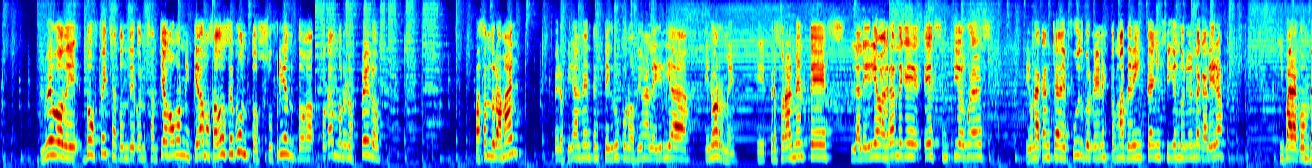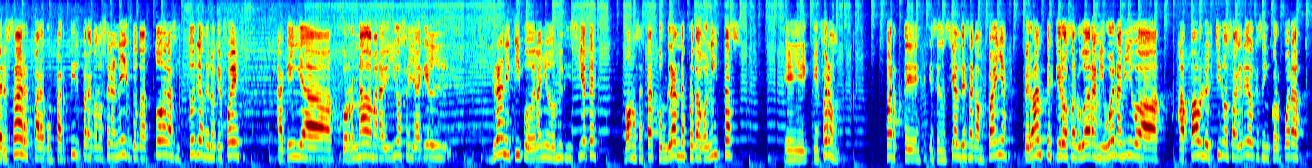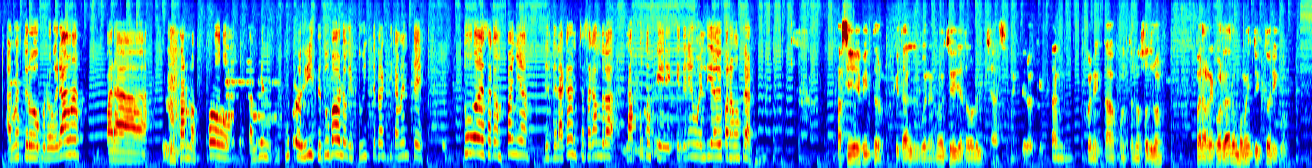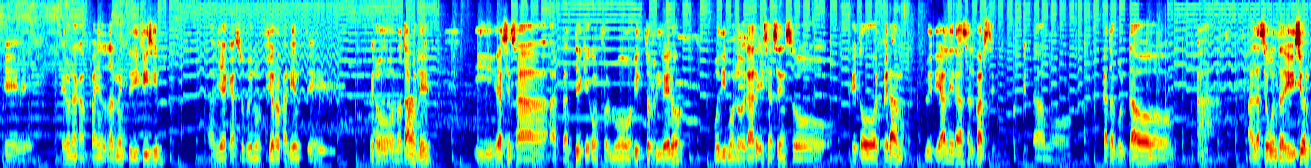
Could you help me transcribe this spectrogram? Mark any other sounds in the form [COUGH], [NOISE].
luego de dos fechas donde con Santiago Morning quedamos a 12 puntos, sufriendo, tocándonos los pelos, pasándola mal, pero finalmente este grupo nos dio una alegría enorme. Eh, personalmente es la alegría más grande que he sentido alguna vez en una cancha de fútbol en estos más de 20 años siguiendo Unión La Calera. Y para conversar, para compartir, para conocer anécdotas, todas las historias de lo que fue aquella jornada maravillosa y aquel gran equipo del año 2017, vamos a estar con grandes protagonistas eh, que fueron parte esencial de esa campaña. Pero antes quiero saludar a mi buen amigo, a, Pablo el Chino Sagreo, que se incorpora a nuestro programa para contarnos todo. También, ¿cómo lo viviste tú, Pablo, que estuviste prácticamente toda esa campaña desde la cancha, sacando las fotos que, tenemos el día de hoy para mostrar? Así es, Víctor. ¿Qué tal? Buenas noches y a todos los hinchas cementeros que están conectados junto a nosotros para recordar un momento histórico. Eh, era una campaña totalmente difícil, había que asumir un fierro caliente, pero notable. Y gracias al plantel que conformó Víctor Rivero, pudimos lograr ese ascenso que todos esperamos. Lo ideal era salvarse, porque estábamos catapultados a, la segunda división.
